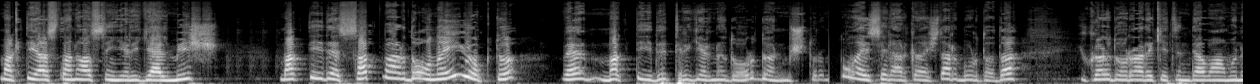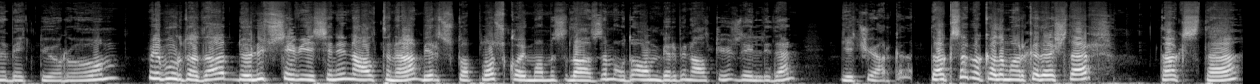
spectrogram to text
MACD aslan al sinyali gelmiş. MACD'de sat vardı onayı yoktu ve MACD'de triggerine doğru dönmüş durum. Dolayısıyla arkadaşlar burada da yukarı doğru hareketin devamını bekliyorum. Ve burada da dönüş seviyesinin altına bir stop loss koymamız lazım. O da 11.650'den geçiyor arkadaşlar. DAX'a bakalım arkadaşlar. DAX'ta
